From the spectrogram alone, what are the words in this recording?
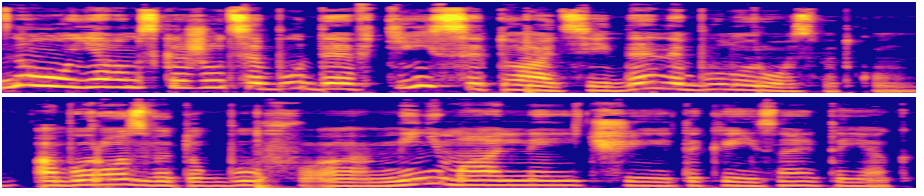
Ну, я вам скажу, це буде в тій ситуації, де не було розвитку. Або розвиток був е, мінімальний, чи такий, знаєте, як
